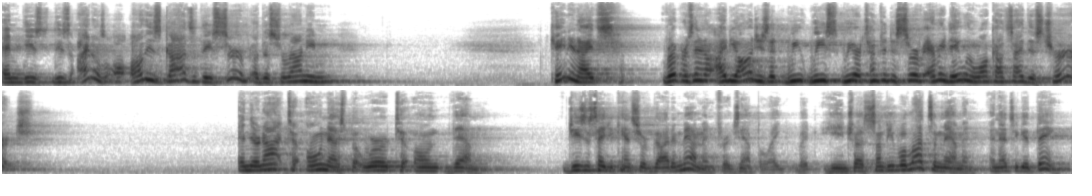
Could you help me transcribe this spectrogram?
And these, these idols, all, all these gods that they served are the surrounding Canaanites represented ideologies that we, we, we are tempted to serve every day when we walk outside this church. And they're not to own us, but we're to own them. Jesus said you can't serve God and mammon, for example. Like, but he entrusts some people with lots of mammon, and that's a good thing.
